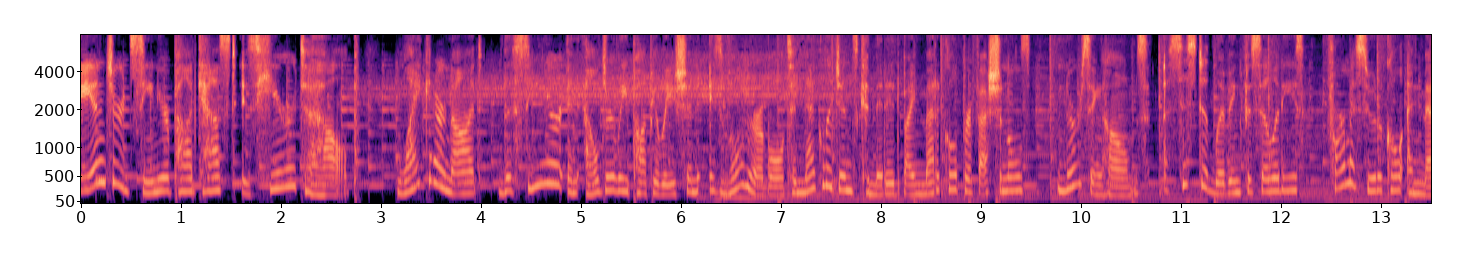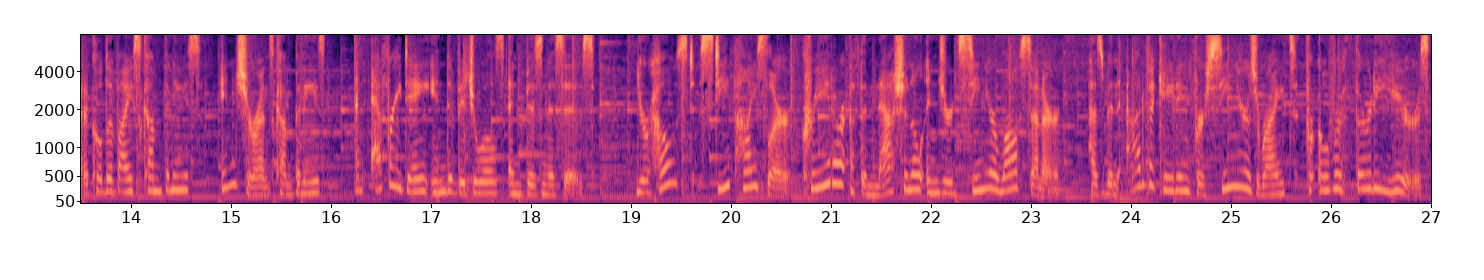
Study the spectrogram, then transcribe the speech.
The Injured Senior Podcast is here to help. Like it or not, the senior and elderly population is vulnerable to negligence committed by medical professionals, nursing homes, assisted living facilities, pharmaceutical and medical device companies, insurance companies, and everyday individuals and businesses. Your host, Steve Heisler, creator of the National Injured Senior Law Center, has been advocating for seniors' rights for over 30 years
